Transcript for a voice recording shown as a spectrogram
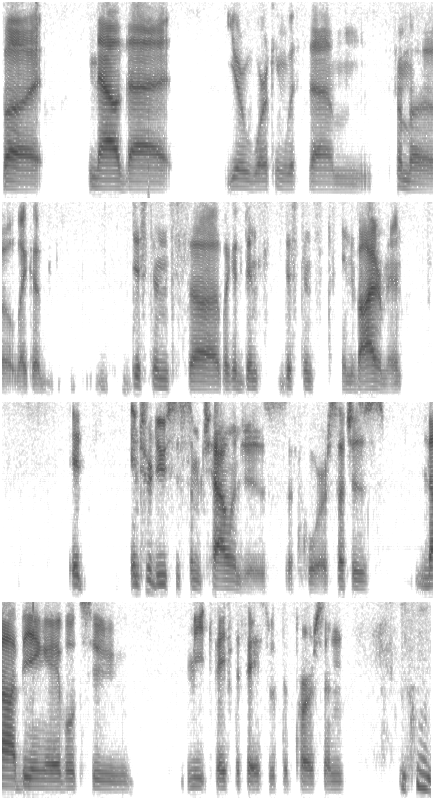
but now that you're working with them from a like a distance uh, like a dis- distanced environment it introduces some challenges of course such as not being able to meet face to face with the person mm-hmm.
